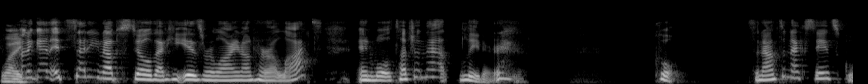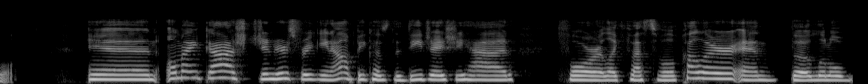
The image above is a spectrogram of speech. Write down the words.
like but again, it's setting up still that he is relying on her a lot, and we'll touch on that later. cool. So now it's the next day at school. And oh my gosh, Ginger's freaking out because the DJ she had for like Festival of Color and the little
